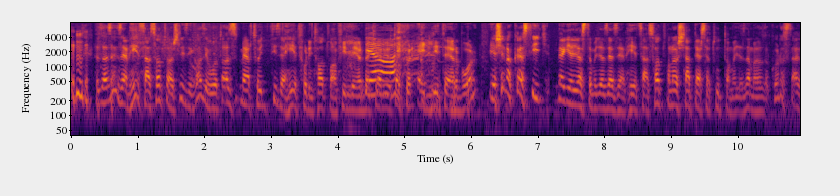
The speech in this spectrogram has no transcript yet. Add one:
Ez az 1760-as rizling azért volt az, mert hogy 17 forint 60 fillérbe ja. került akkor egy liter bor, és én akkor ezt így megjegyeztem, hogy az 1760-as, tehát persze tudtam, hogy ez nem az a korosztály,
